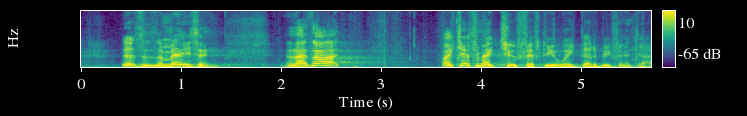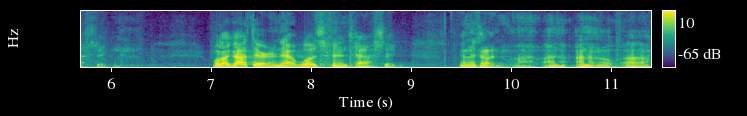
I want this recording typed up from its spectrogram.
this is amazing. And I thought, if I just make 250 a week, that'd be fantastic. Well, I got there, and that was fantastic. And I thought, I, I don't know, uh,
